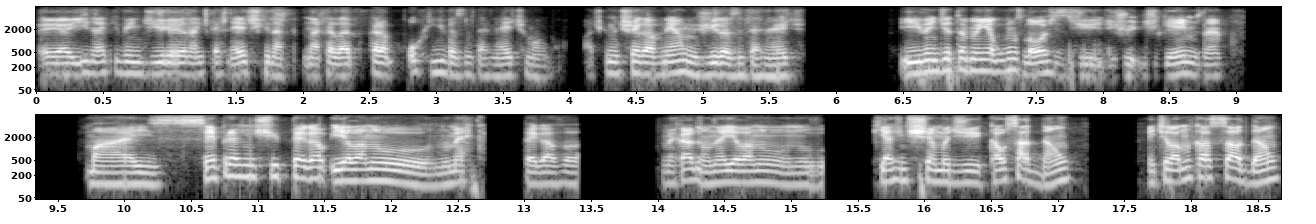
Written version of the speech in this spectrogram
é aí, né, que vendia na internet, que na, naquela época era horrível as internet, mano. Acho que não chegava nem a 1 GB as internet. E vendia também em algumas lojas de, de, de, games, né? Mas sempre a gente pegava, ia lá no, no mercado, pegava. Mercado né? Ia lá no, no. que a gente chama de calçadão. A gente ia lá no calçadão,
